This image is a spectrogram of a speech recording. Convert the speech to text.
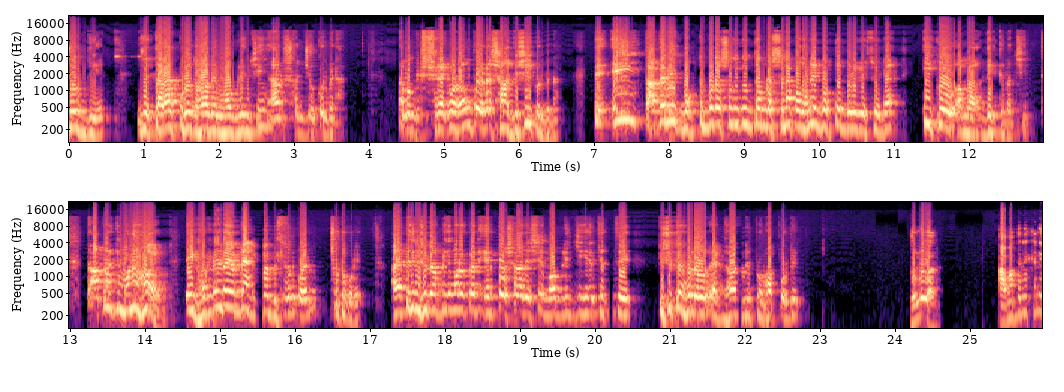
জোর দিয়ে, যে তারা কোনো ধরনের মব লিঞ্চিং আর সহ্য করবে না। এবং সেটা কেবল রংপুরে না, সারা দেশেই করবে না। এই তাদের এই বক্তব্যটার সঙ্গে কিন্তু আমরা সেনা প্রধানের বক্তব্যের বিষয়টা ইকো আমরা দেখতে পাচ্ছি। তো আপনার কি মনে হয় এই ঘটনাটাই আপনি একবার বিশ্লেষণ করেন, ছোট করে? আর একটা জিনিস হলো, আপনি কি মনে করেন এরপর সারা দেশে মব লিঞ্চিং এর ক্ষেত্রে কিছুটা হলেও এক ধরনের প্রভাব পড়বে? ধন্যবাদ। আমাদের এখানে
